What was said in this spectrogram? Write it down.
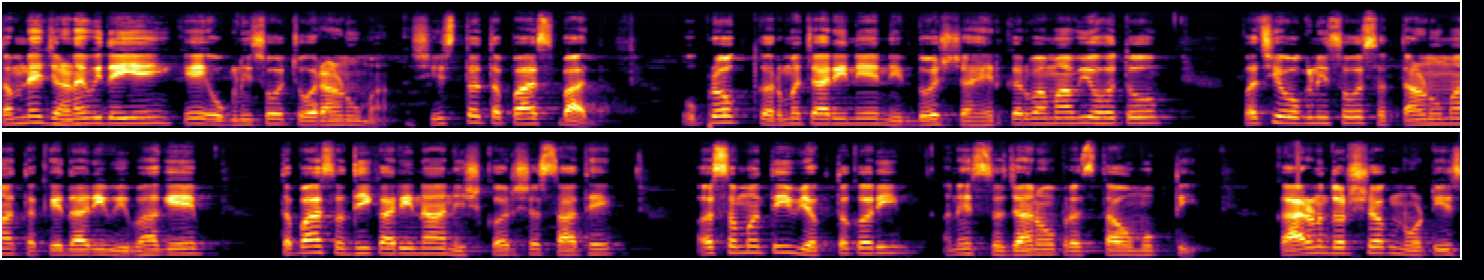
તમને જણાવી દઈએ કે ઓગણીસો ચોરાણુંમાં શિસ્ત તપાસ બાદ ઉપરોક્ત કર્મચારીને નિર્દોષ જાહેર કરવામાં આવ્યો હતો. પછી ઓગણીસો સત્તાણુંમાં તકેદારી વિભાગે તપાસ અધિકારીના નિષ્કર્ષ સાથે અસંમતિ વ્યક્ત કરી અને સજાનો પ્રસ્તાવ મૂકતી. કારણદર્શક નોટિસ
